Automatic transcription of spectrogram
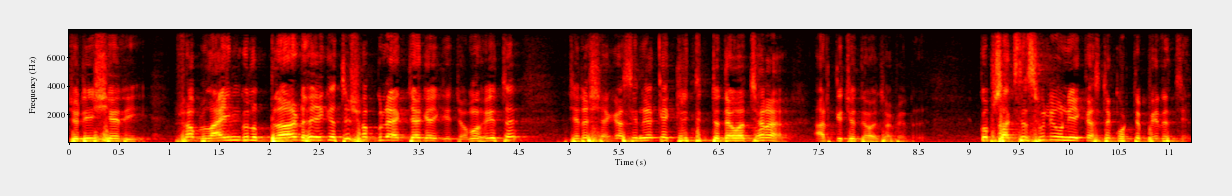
জুডিশিয়ারি সব লাইনগুলো ব্লার্ড হয়ে গেছে, সবগুলো এক জায়গায় গিয়ে জমা হয়েছে, যেটা শেখ হাসিনাকে কৃতিত্ব দেওয়া ছাড়া আর কিছু দেওয়া যাবে না। খুব সাকসেসফুলি উনি এই কাজটা করতে পেরেছেন।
